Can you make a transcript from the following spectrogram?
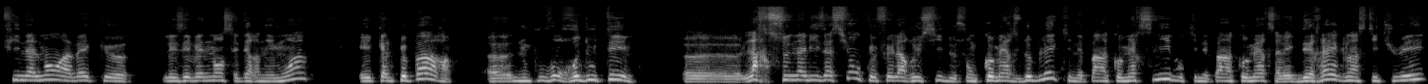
finalement avec euh, les événements ces derniers mois. Et quelque part, nous pouvons redouter l'arsenalisation que fait la Russie de son commerce de blé, qui n'est pas un commerce libre, qui n'est pas un commerce avec des règles instituées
